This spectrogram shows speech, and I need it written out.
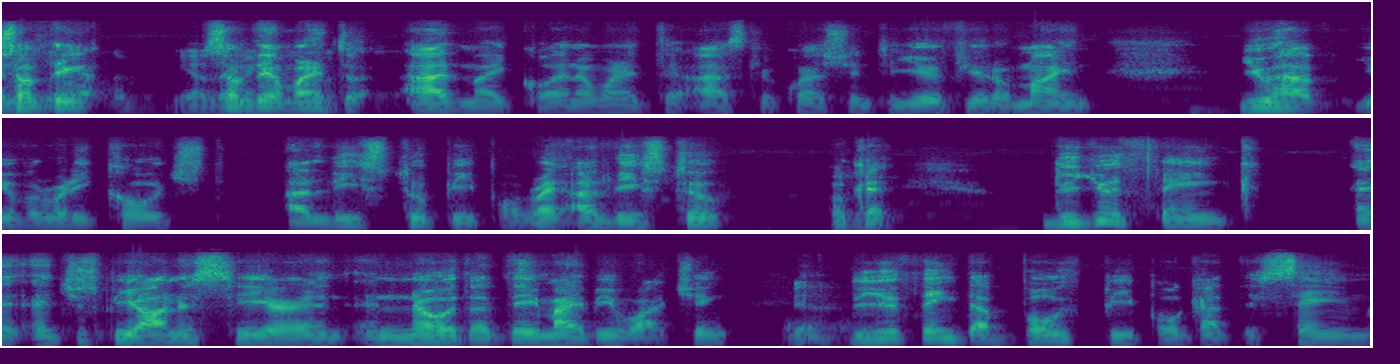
something yeah, something I wanted to add, Michael, and I wanted to ask a question to you if you don't mind. You have you've already coached at least two people, right? At least two. Okay. Mm-hmm. Do you think and, and, just be honest here and, and know that they might be watching. Yeah. Do you think that both people got the same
